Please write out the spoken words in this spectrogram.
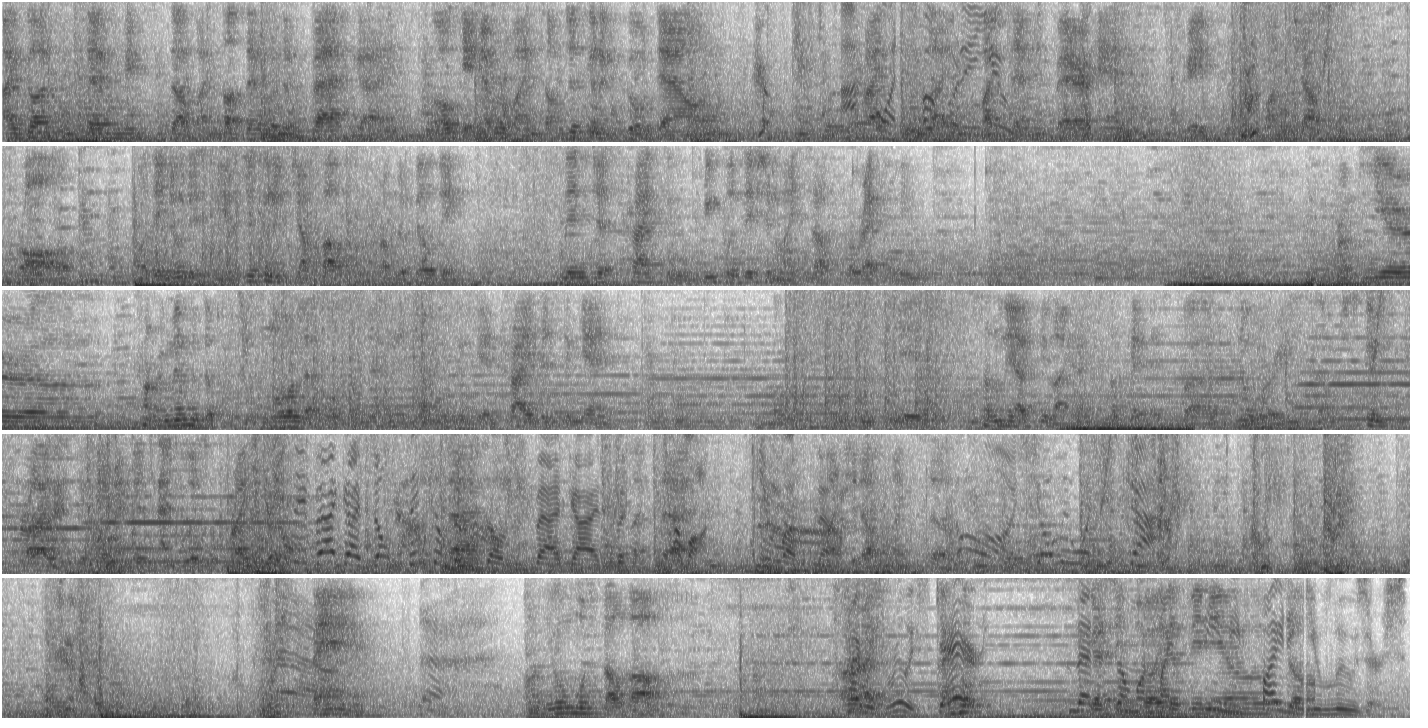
I got them mixed up. I thought they were the bad guys. Okay, never mind. So I'm just gonna go down, I try to like fight them bare hands, straight punch out, brawl. Oh, they noticed me. I'm just gonna jump out from the building, then just try to reposition myself correctly. From here, uh, I can't remember the floor level. So I'm just gonna jump over here and try this again. Okay, suddenly I feel like I suck at this, but no worries. I'm just gonna try this again and then do a surprise They say bad guys don't think of that. themselves as bad guys, but Like come on, you must know. Punch it out like so. Come on, show me what you got. Bam! Oh, he almost fell off. I was Alright. really scared. That someone might see me fighting so- you losers.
